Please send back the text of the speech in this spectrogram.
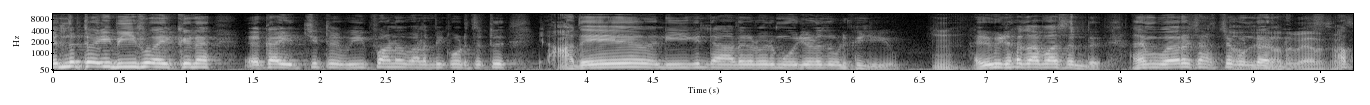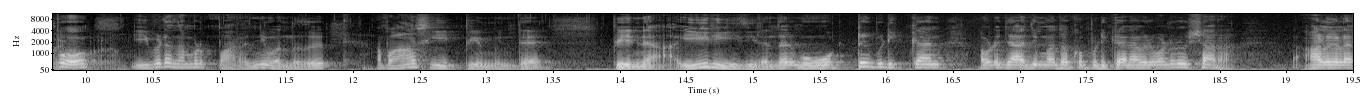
എന്നിട്ടോ ഈ ബീഫ് കഴിക്കണ കഴിച്ചിട്ട് ബീഫാണ് വിളമ്പി കൊടുത്തിട്ട് അതേ ലീഗിന്റെ ആളുകൾ ഒരു മൂരിയോടെന്ന് വിളിക്കുകയും ചെയ്യും. അതിൽ വിരോധാഭാസം ഉണ്ട് അത് വേറെ ചർച്ച കൊണ്ടുവരണം. അപ്പോൾ ഇവിടെ നമ്മൾ പറഞ്ഞു വന്നത് അപ്പോൾ ആ സി പി എമ്മിന്റെ പിന്നെ ഈ രീതിയിൽ എന്തായാലും വോട്ട് പിടിക്കാൻ അവിടെ ജാതി മതമൊക്കെ പിടിക്കാൻ അവർ വളരെ ഉഷാറാണ് ആളുകളെ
